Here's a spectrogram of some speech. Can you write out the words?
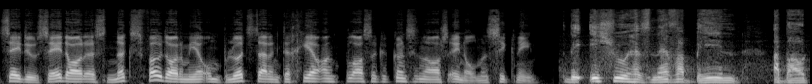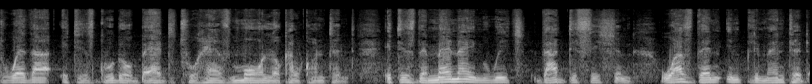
Sê du sê daar is niks fout daarmee om blootstelling te gee aan plaaslike kunstenaars en hul musiek nie. The issue has never been about whether it is good or bad to have more local content. It is the manner in which that decision was then implemented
